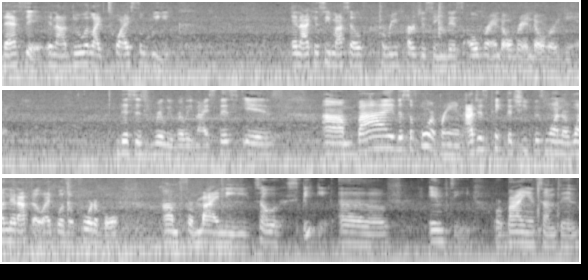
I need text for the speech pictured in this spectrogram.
That's it. And I do it like twice a week and I can see myself repurchasing this over and over and over again. This is really, really nice. This is um, by the Sephora brand. I just picked the cheapest one or one that I felt like was affordable um, for my needs. So speaking of empty or buying something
